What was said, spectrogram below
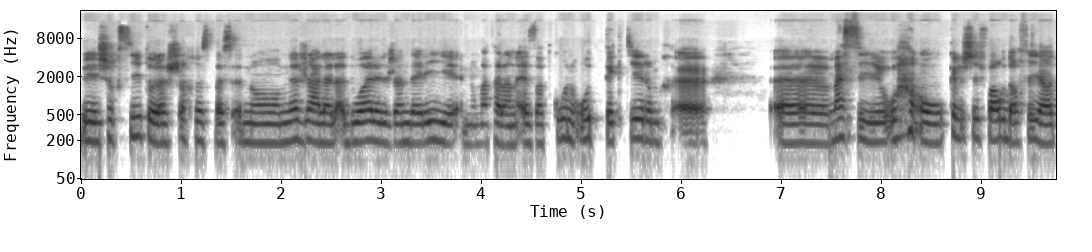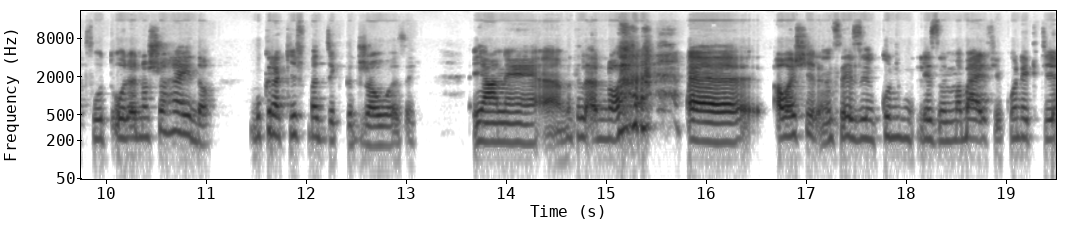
بشخصيته للشخص، بس إنه بنرجع للأدوار الجندرية، إنه مثلًا إذا تكون أوضتي كتير مخ آآ messy و وكل شي فوضى فيها، تفوت تقول إنه شو هيدا، بكرة كيف بدِّك تتجوزي، يعني آآ مثل إنه آآ أول شي الإنسان لازم يكون لازم ما بعرف يكون كتير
